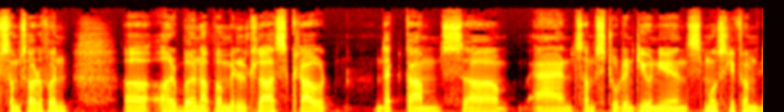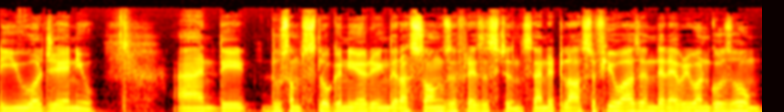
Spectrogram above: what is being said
some sort of an uh, urban upper middle class crowd that comes um, and some student unions, mostly from DU or JNU, and they do some sloganeering. There are songs of resistance, and it lasts a few hours, and then everyone goes home.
